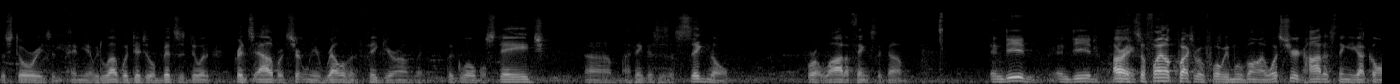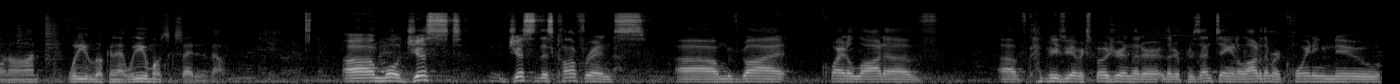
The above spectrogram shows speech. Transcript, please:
the stories and, and, you know, we love what Digital Bits is doing. Prince Albert, certainly a relevant figure on the, the global stage. Um, I think this is a signal for a lot of things to come. Indeed, indeed. All right, so final question before we move on. What's your hottest thing you got going on? What are you looking at? What are you most excited about? Um, well, just just this conference, um, we've got quite a lot of of companies we have exposure in that are that are presenting, and a lot of them are coining new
